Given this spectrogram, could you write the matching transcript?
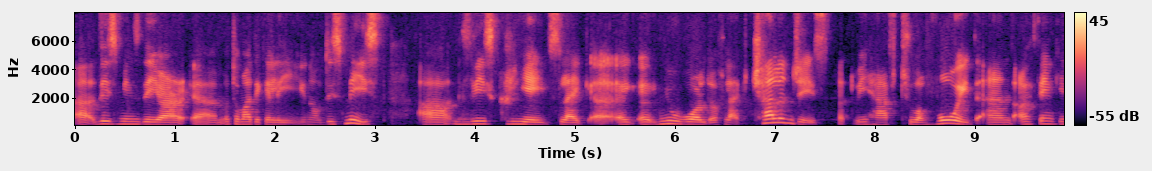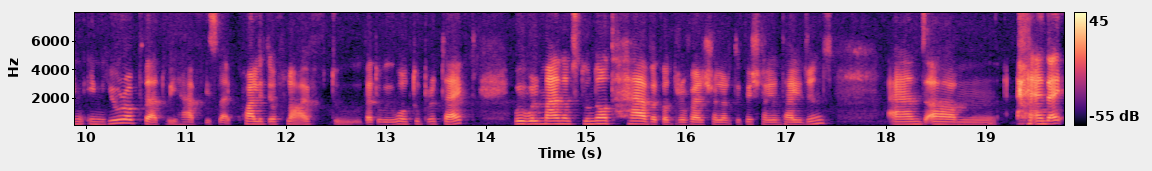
uh, this means they are um, automatically, you know, dismissed uh, this creates like a, a, new world of like challenges that we have to avoid. And i think in, in europe that we have this like quality of life to that we want to protect. We will manage to not have a controversial artificial intelligence. And um, and I,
